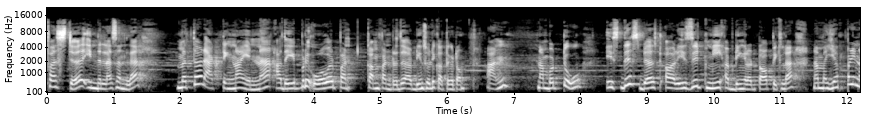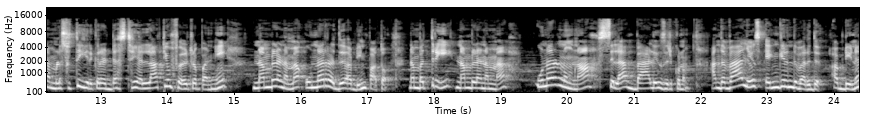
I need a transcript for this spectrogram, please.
ஃபஸ்ட்டு இந்த லெசனில் மெத்தட் ஆக்டிங்னா என்ன அதை எப்படி ஓவர் பண் கம் பண்ணுறது அப்படின்னு சொல்லி கற்றுக்கிட்டோம் and number two is this dust or is it me அப்படிங்கிற டாப்பிக்கில் நம்ம எப்படி நம்மளை சுற்றி இருக்கிற டஸ்ட்டை எல்லாத்தையும் ஃபில்ட்ரு பண்ணி நம்மளை நம்ம உணர்றது அப்படின்னு பார்த்தோம். நம்பர் த்ரீ நம்மளை நம்ம உணரணும்னா சில வேல்யூஸ் இருக்கணும். அந்த வேல்யூஸ் எங்கேருந்து வருது அப்படின்னு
